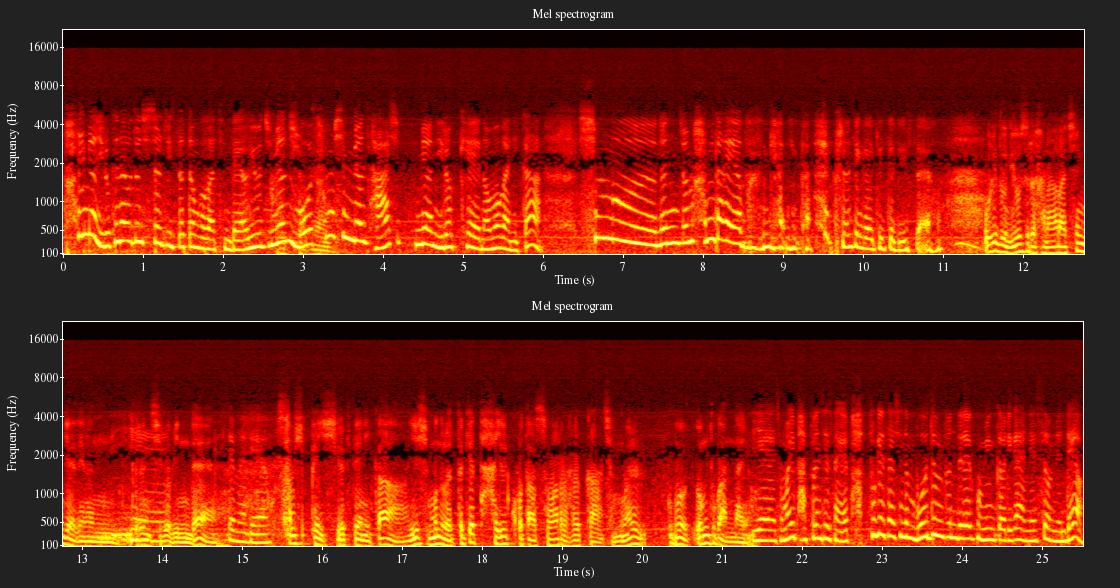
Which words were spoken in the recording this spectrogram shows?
8면 이렇게 나오던 시절도 있었던 것 같은데요. 요즘엔 그렇죠, 뭐 네. 30면, 40면 이렇게 넘어가니까 신문은 좀 한가해야 보는 게 아닌가 그런 생각이 들 때도 있어요. 우리도 뉴스를 하나하나 챙겨야 되는 그런 예. 직업인데 그 말이에요. 30페이지씩 이렇게 되니까 이 신문을 어떻게 다 읽고 다 소화를 할까 정말 뭐 엄두가 안 나요. 예, 정말 이 바쁜 세상에 바쁘게 사시는 모든 분들의 고민거리가 아닐 수 없는데요.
